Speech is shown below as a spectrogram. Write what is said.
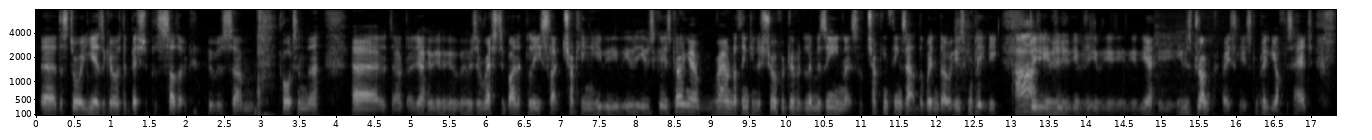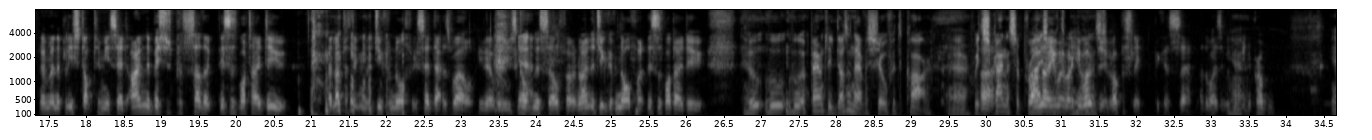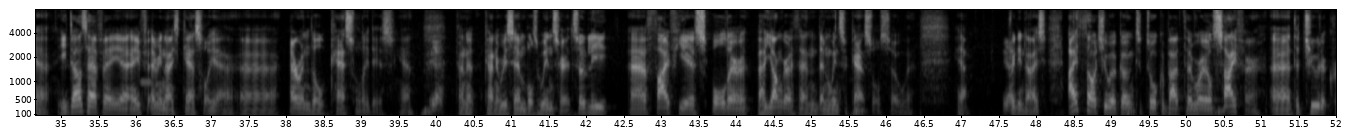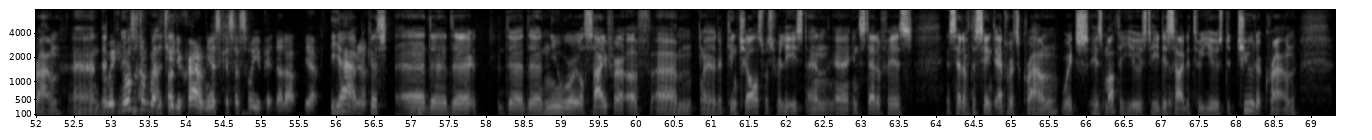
uh, the story years ago of the Bishop of Southwark, who was um, caught in the, uh, yeah, who, who was arrested by the police, like chucking. He, he, he was he was going around, I think, in a chauffeur-driven limousine, like sort of chucking things out the window. He was completely, Ah. he, was, he, yeah, he, was drunk basically. He was completely off his head. And when the police stopped him, he said, "I'm the Bishop of Southwark. This is what I do." I'd love to think the Duke of Norfolk said that as well. You know, when he was Yeah. on his cell phone, "I'm the Duke of Norfolk. This is what I do." who who who apparently doesn't have a chauffeured car, uh, which Ah. kind of surprised Well, no, me. he, won't- be he won't do, obviously, because uh, otherwise it would Yeah. been a problem. Yeah, he does have a uh, a very nice castle. Yeah, uh, Arundel Castle it is. Yeah, Yeah, kind of kind of resembles Windsor. It's only uh, five years older, uh, younger than than Windsor Castle. So, uh, yeah. Yeah. Pretty nice. I thought you were going to talk about the royal cipher, uh, the Tudor crown. Uh, that, we can also talk about I the Tudor crown, yes, because I saw you pick that up. Yeah, Yeah, Yeah. because uh, the the the the new royal cipher of um, uh, the King Charles was released, and uh, instead of his instead of the Saint Edward's crown, which his mother used, he decided to use the Tudor crown,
